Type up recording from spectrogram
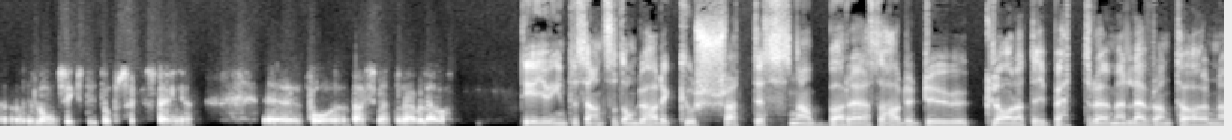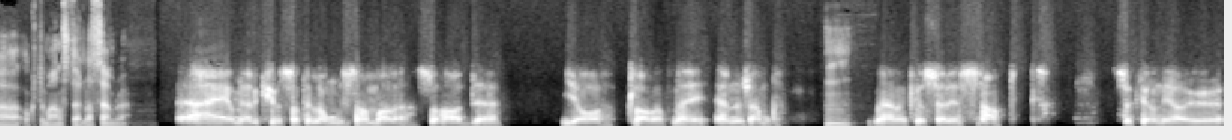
eh, långsiktigt och försöka stänga, eh, få verksamheten att överleva. Det är ju intressant. Så om du hade kursat det snabbare så hade du klarat dig bättre men leverantörerna och de anställda sämre? Nej, om jag hade kursat det långsammare så hade jag klarat mig ännu sämre. Mm. Men kursade jag snabbt så kunde jag ju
